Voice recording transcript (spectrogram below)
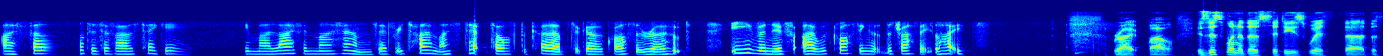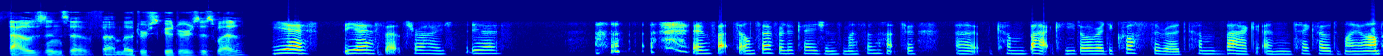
I felt as if I was taking my life in my hands every time I stepped off the curb to go across a road, even if I was crossing at the traffic lights. Right. Wow. Is this one of those cities with uh, the thousands of uh, motor scooters as well? Yes. Yes, that's right. Yes. in fact, on several occasions, my son had to uh, come back. He'd already crossed the road, come back and take hold of my arm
